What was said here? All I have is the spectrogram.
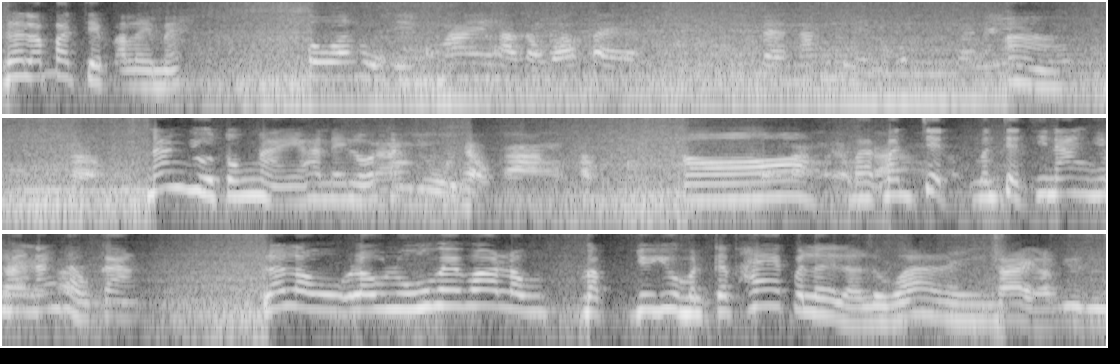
ได้รับบาดเจ็บอะไรไหมตัวหนูเองไม่ค่ะ แต่ว่าแฟนแฟนนั่งอยู่ในรถแฟนนั่งอยู่อ่าในรถครับนั่งอยู่ตรงไหนอะคะในรถนั่อะงอยู่แถวกลางครับ อ๋อแถวกลางมันมันเจ็ดมันเจ็ดที่นั่งใช่ไหมใช่ครับนั่งแถวกลาง แล้วเราเรารู้ไหมว่าเราแบบอยู่ๆมันกระแทกไปเลยเหรอหรือว่าอะไรใช่ครับอยู่ดี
